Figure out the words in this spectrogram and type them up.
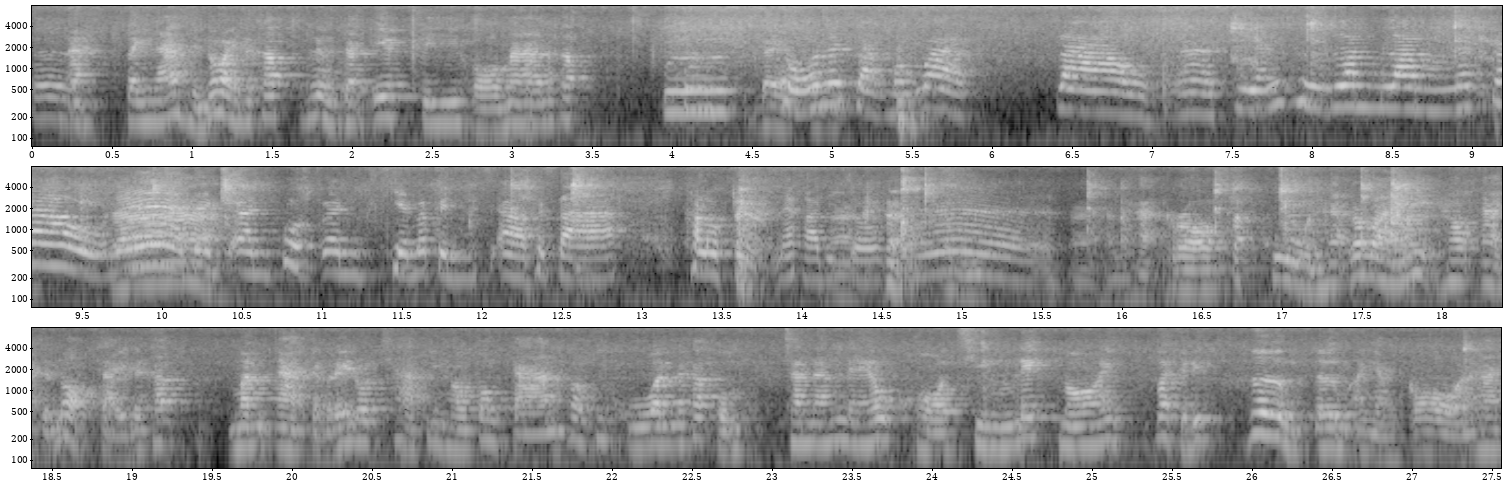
เอออะใส่น้ำเห็นหน่อยนะครับ เนื่องจากเอฟซีขอมานะครับปื๊ดได้โสนศักดิ์บอกว่าซาวอ่าเสียงคือลำลำนะเจ้านะแต่อันพูดเป็นเขียนมาเป็นอ่าภาษาคาราโอเกะนะคะพี่โจ๊กอ่าอ่านะฮะรอสักครู่นะฮะระหว่างนี้เราอาจจะนอกใจนะครับ มันอาจจะไม่ได้รสชาติที่เราต้องการเท่าที่ควรนะครับ ผมฉะนั้นแล้วขอชิมเล็กน้อย ว่าจะได้เพิ่มเติมอะไรอย่างกอนะฮะ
